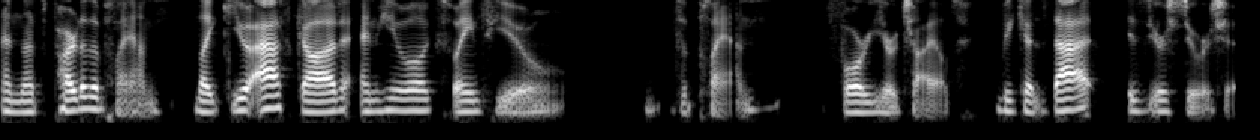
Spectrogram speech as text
And that's part of the plan. Like you ask God, and He will explain to you the plan for your child because that is your stewardship.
